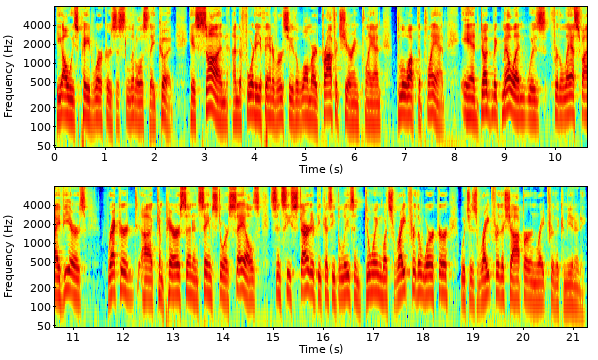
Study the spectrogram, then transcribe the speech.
he always paid workers as little as they could. His son, on the 40th anniversary of the Walmart profit sharing plan, blew up the plan. And Doug McMillon was, for the last five years, record uh, comparison and same store sales since he started because he believes in doing what's right for the worker, which is right for the shopper and right for the community.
